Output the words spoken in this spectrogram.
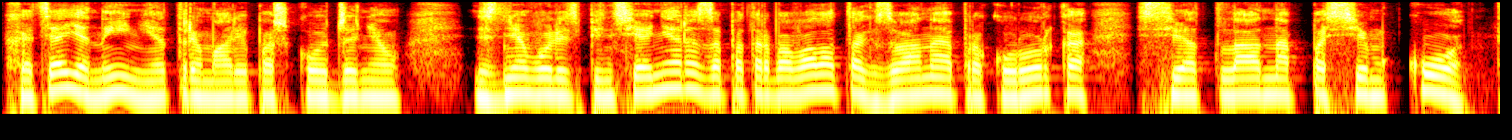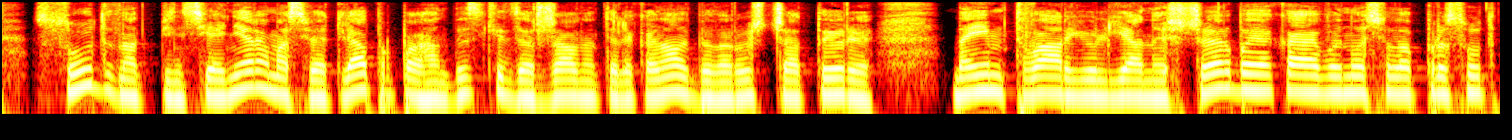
Хотя яны не атрымалі пашкоджанняў. Зняволіць пенсіянера запатрабавала так званая прокурорка святлана пасемко. Суд над пенсіянерам асвятляў прапагандысцкі дзяржаўны тэлеканал Беларусь 4 на ім твар Юльяны шчэрба якая выносіла прысуд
